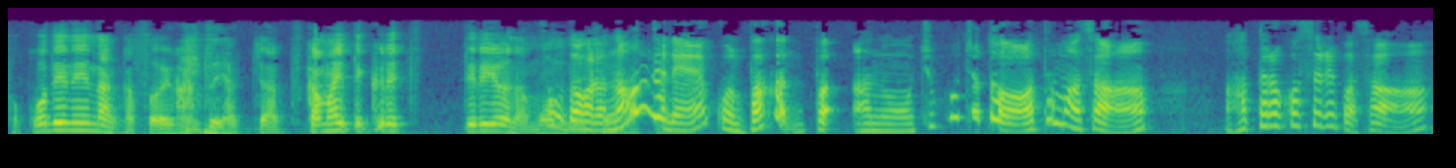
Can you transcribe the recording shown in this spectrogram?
そこでね、なんかそういうことやっちゃ、捕まえてくれっつってるようなもんそう、だからなんでね、このバカ、ばあの、ちょこちょっと頭さ、働かせればさ、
